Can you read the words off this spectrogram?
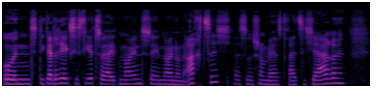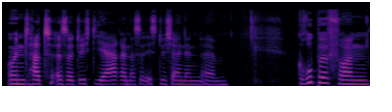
Und die Galerie existiert seit 1989, also schon mehr als 30 Jahre. Und hat also durch die Jahre, also ist durch einen ähm, Gruppe von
